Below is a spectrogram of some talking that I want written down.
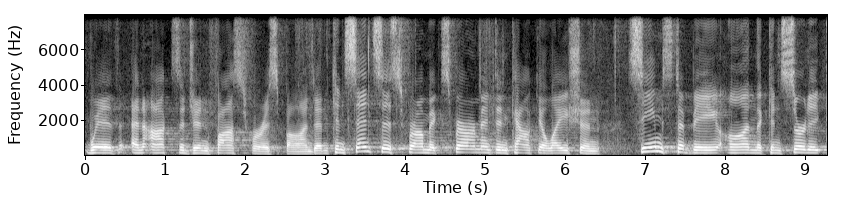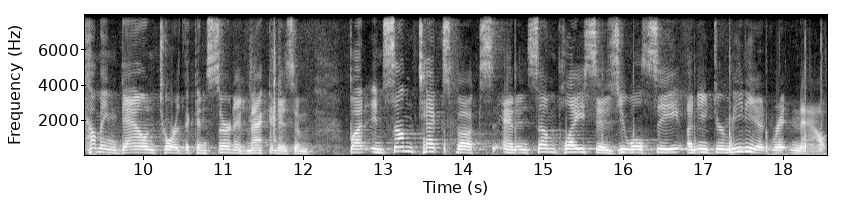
with an oxygen phosphorus bond. And consensus from experiment and calculation seems to be on the concerted, coming down toward the concerted mechanism. But in some textbooks and in some places, you will see an intermediate written out.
